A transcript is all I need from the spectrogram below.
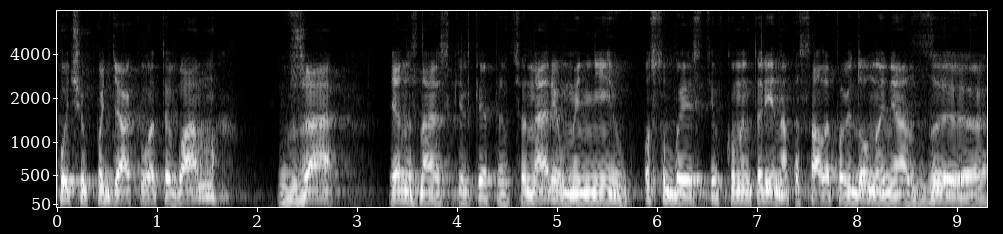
хочу подякувати вам вже. Я не знаю, скільки пенсіонерів мені в особисті в коментарі написали повідомлення з е,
